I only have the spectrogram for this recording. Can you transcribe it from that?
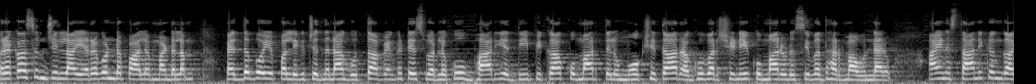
ప్రకాశం జిల్లా ఎర్రగొండపాలెం మండలం పెద్దబోయపల్లికి చెందిన గుత్తా వెంకటేశ్వర్లకు భార్య దీపిక కుమార్తెలు మోక్షిత రఘువర్షిణి కుమారుడు శివధర్మ ఉన్నారు. ఆయన స్థానికంగా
